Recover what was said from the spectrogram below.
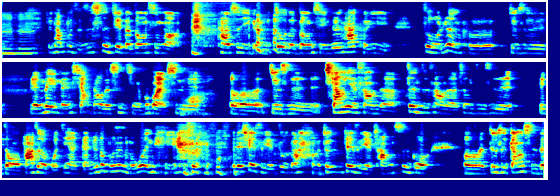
嗯，就它不只是世界的中心哦，它是一个宇宙的中心，就是它可以做任何就是。人类能想到的事情，不管是呃，就是商业上的、政治上的，甚至是这种发射火箭，感觉都不是什么问题，而且确实也做到，就是确实也尝试过，呃，就是当时的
